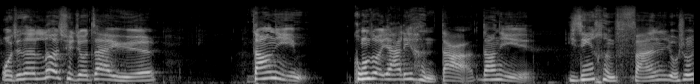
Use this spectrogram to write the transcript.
我觉得乐趣就在于，当你工作压力很大，当你已经很烦，有时候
